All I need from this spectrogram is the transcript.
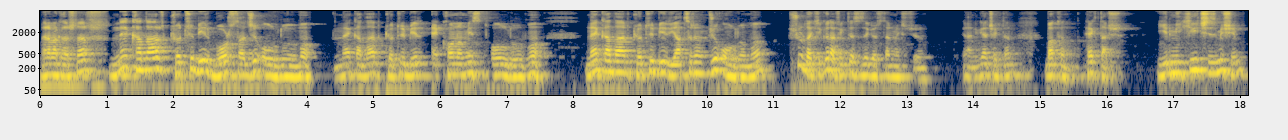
Merhaba arkadaşlar. Ne kadar kötü bir borsacı olduğumu, ne kadar kötü bir ekonomist olduğumu, ne kadar kötü bir yatırımcı olduğumu şuradaki grafikte size göstermek istiyorum. Yani gerçekten bakın Hektaş 22'yi çizmişim.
